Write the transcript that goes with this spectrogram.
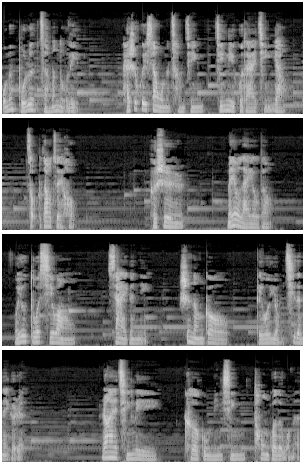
我们不论怎么努力，还是会像我们曾经经历过的爱情一样，走不到最后。可是，没有来由的，我又多希望下一个你是能够。给我勇气的那个人，让爱情里刻骨铭心、痛过的我们，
